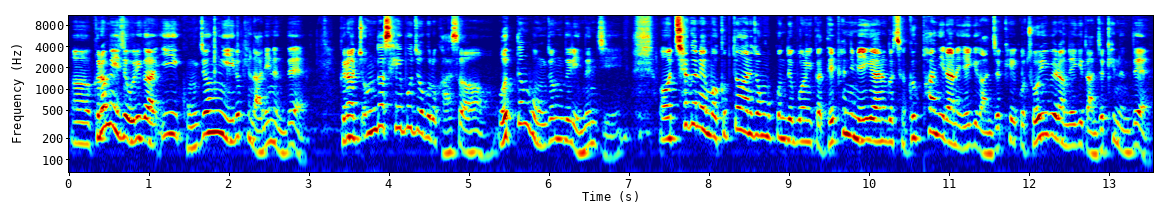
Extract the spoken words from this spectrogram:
어, 그러면 이제 우리가 이 공정이 이렇게 나뉘는데 그럼 좀더 세부적으로 가서 어떤 공정들이 있는지 어, 최근에 뭐 급등하는 종목군들 보니까 대표님 얘기하는 것처럼 극판이라는 얘기도 안 적혀있고 조립이라는 얘기도 안 적혀있는데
